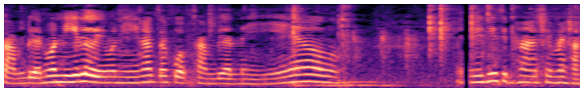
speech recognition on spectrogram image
สามเดือนวันนี้เลยวันนี้น่าจะขวบสามเดือนแล้ววันนี้ที่สิบห้าใช่ไหมคะ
